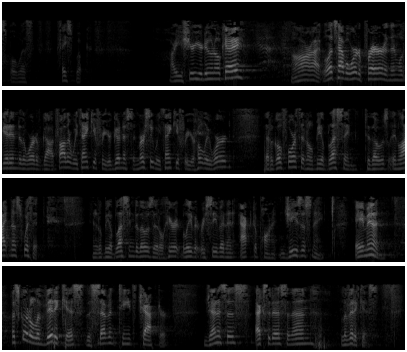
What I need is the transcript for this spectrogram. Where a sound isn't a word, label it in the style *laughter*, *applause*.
gospel with Facebook. Are you sure you're doing okay? All right. Well, let's have a word of prayer and then we'll get into the Word of God. Father, we thank you for your goodness and mercy. We thank you for your holy word that'll go forth and it'll be a blessing to those. Enlighten us with it. And it'll be a blessing to those that'll hear it, believe it, receive it, and act upon it. In Jesus' name. Amen. Let's go to Leviticus, the 17th chapter. Genesis, Exodus, and then Leviticus.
